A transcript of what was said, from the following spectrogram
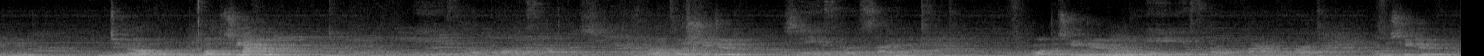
Mm -hmm. Do you know he do?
